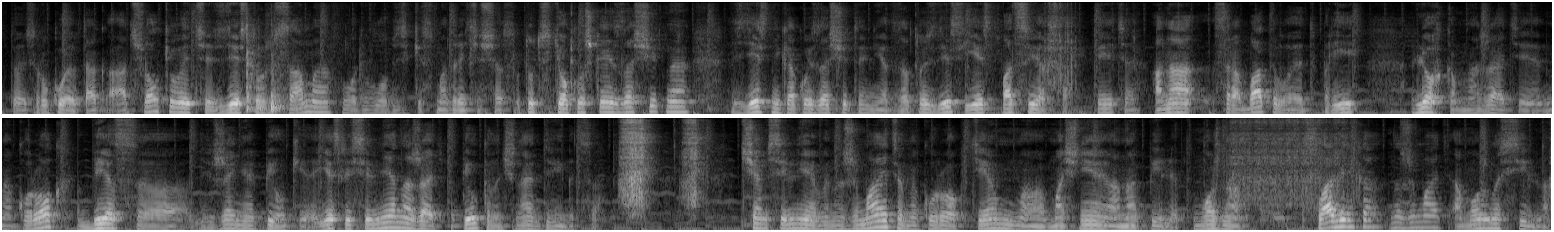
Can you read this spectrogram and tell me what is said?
То есть рукой так отщелкиваете. Здесь то же самое. Вот в лобзике, смотрите, сейчас тут стеклышко есть защитное. Здесь никакой защиты нет. Зато здесь есть подсветка. Видите? Она срабатывает при легком нажатии на курок без э, движения пилки. Если сильнее нажать, пилка начинает двигаться. Чем сильнее вы нажимаете на курок, тем э, мощнее она пилит. Можно слабенько нажимать, а можно сильно.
